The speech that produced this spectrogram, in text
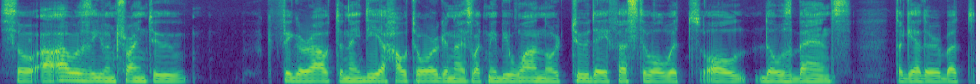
So I, I was even trying to figure out an idea how to organize like maybe one or two day festival with all those bands together, but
